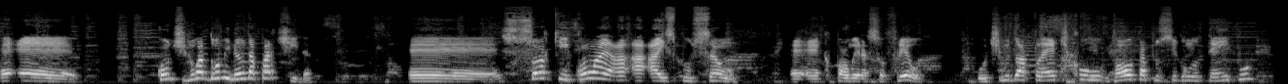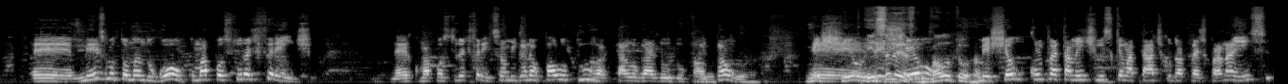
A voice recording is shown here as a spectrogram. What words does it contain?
é, é, continua dominando a partida. É, só que com a, a- a expulsão é, é, que o Palmeiras sofreu, o time do Atlético volta para o segundo tempo, é, mesmo tomando gol, com uma postura diferente. Né, com uma postura diferente. Se não me engano, é o Paulo Turra, que está no lugar do, do Filipão. Mexeu, É, Isso mexeu, mesmo, Paulo Turra. Mexeu completamente no esquema tático do Atlético Paranaense.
